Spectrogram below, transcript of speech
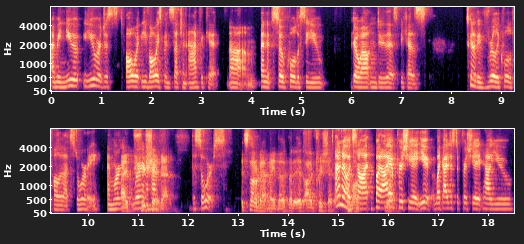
I mean, you you are just always you've always been such an advocate. Um, and it's so cool to see you go out and do this because it's going to be really cool to follow that story. And we're I we're going to appreciate have that. the source. It's not about me though, but it, I appreciate. That I know a it's lot. not, but I appreciate you. Like I just appreciate how you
